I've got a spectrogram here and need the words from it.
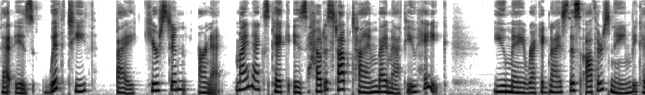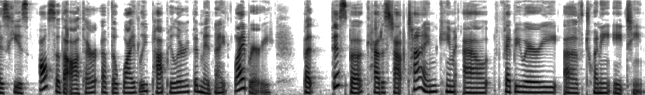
that is With Teeth by Kristen Arnett. My next pick is How to Stop Time by Matthew Haig. You may recognize this author's name because he is also the author of the widely popular The Midnight Library. But this book, How to Stop Time, came out February of 2018.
